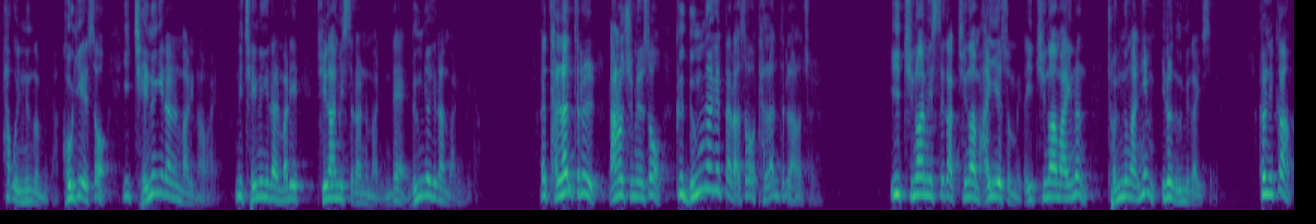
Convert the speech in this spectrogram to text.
하고 있는 겁니다. 거기에서 이 재능이라는 말이 나와요. 근데 재능이라는 말이 디나미스라는 말인데 능력이라는 말입니다. 달란트를 나눠주면서 그 능력에 따라서 달란트를 나눠줘요. 이 디나미스가 디나마이에서입니다. 이 디나마이는 전능한 힘 이런 의미가 있어요. 그러니까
